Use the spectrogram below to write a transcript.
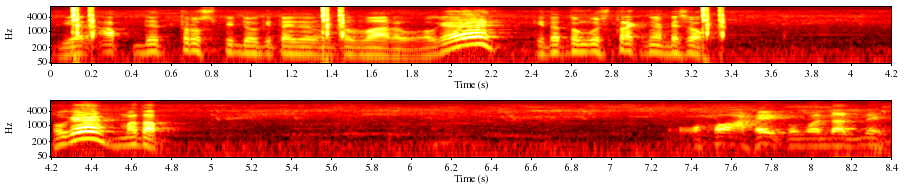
biar update terus video kita yang terbaru. Oke? Kita tunggu strike-nya besok. Oke, mantap. Wah, komandan nih.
